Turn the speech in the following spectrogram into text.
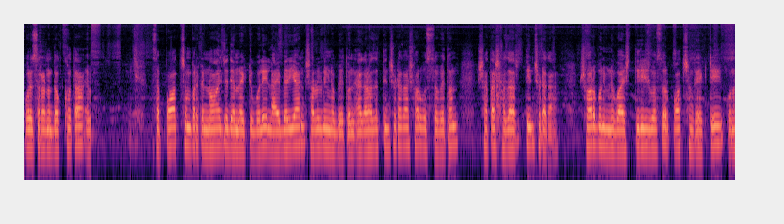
পরিচালনার দক্ষতা আচ্ছা পদ সম্পর্কে নয় যদি আমরা একটু বলি, লাইব্রেরিয়ান, সর্বনিম্ন বেতন এগারো হাজার তিনশো টাকা, সর্বোচ্চ বেতন সাতাশ হাজার তিনশো টাকা। সর্বনিম্ন বয়স তিরিশ বছর, পদ সংখ্যা একটি, কোনো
